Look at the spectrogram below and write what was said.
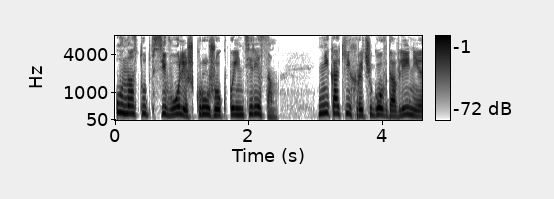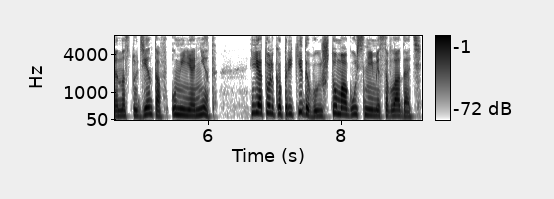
У нас тут всего лишь кружок по интересам. Никаких рычагов давления на студентов у меня нет. Я только прикидываю, что могу с ними совладать.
